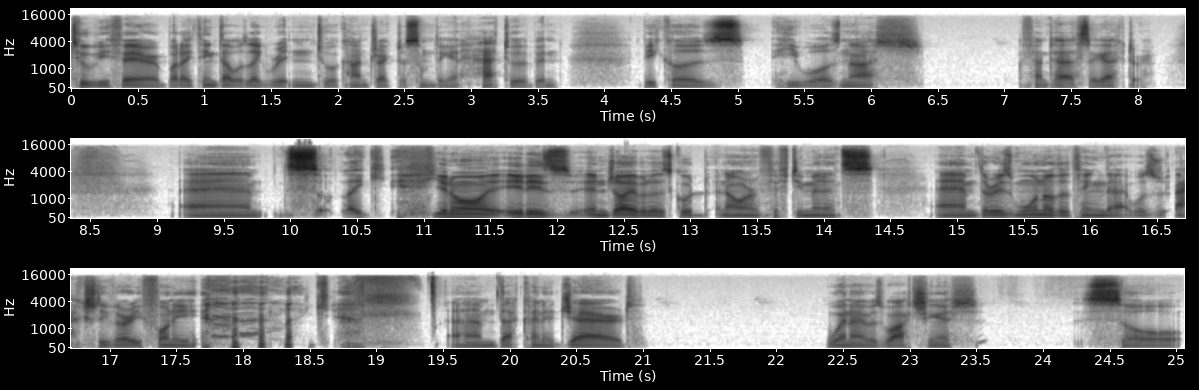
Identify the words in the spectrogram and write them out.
to be fair, but I think that was like written to a contract or something. It had to have been because he was not a fantastic actor. Um, so like you know, it is enjoyable. It's good, an hour and fifty minutes. Um, there is one other thing that was actually very funny, like um, that kind of jarred when I was watching it. So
